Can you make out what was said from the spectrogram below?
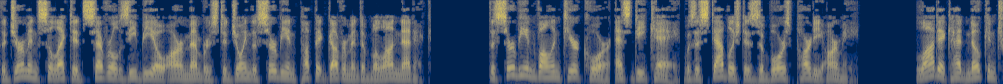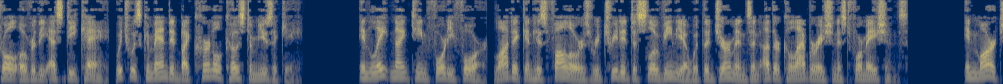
the Germans selected several ZBOR members to join the Serbian puppet government of Milan Nedic. The Serbian Volunteer Corps (SDK) was established as ZBOR's party army. Ljotic had no control over the SDK, which was commanded by Colonel Kosta Mušicki. In late 1944, Ljotic and his followers retreated to Slovenia with the Germans and other collaborationist formations. In March,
